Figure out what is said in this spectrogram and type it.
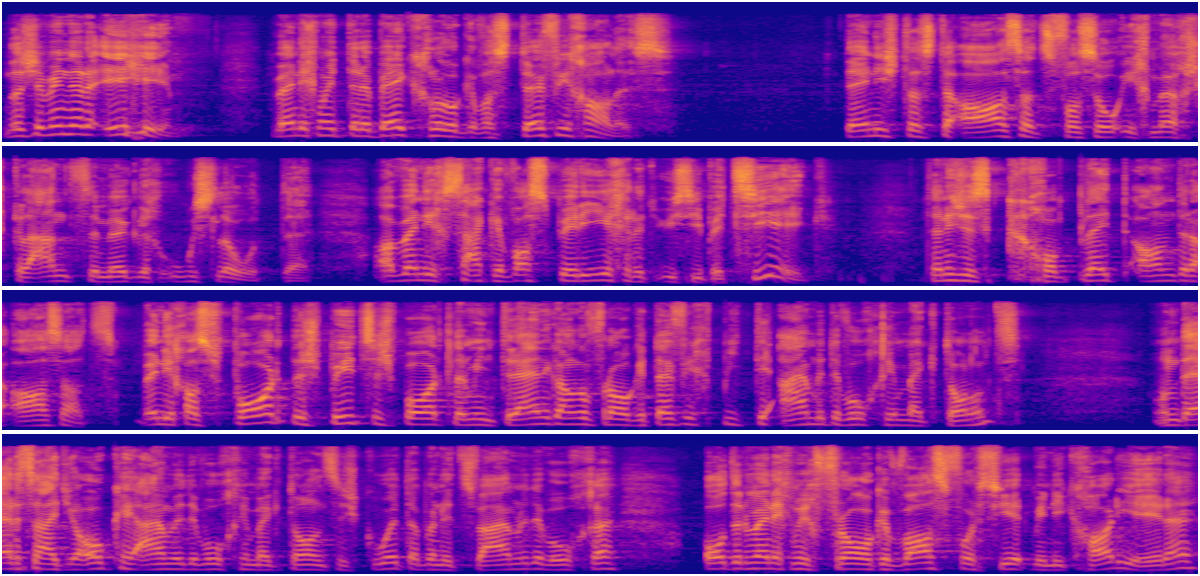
das ist ja wie in einer Ehe. Wenn ich mit Rebecca schaue, was darf ich alles? Dann ist das der Ansatz von so, ich möchte glänzen, möglich ausloten. Aber wenn ich sage, was bereichert unsere Beziehung? Dann ist es ein komplett anderer Ansatz. Wenn ich als Sportler, Spitzensportler meinen Trainer frage, darf ich bitte einmal in der Woche in McDonalds? Und er sagt, ja, okay, einmal in der Woche in McDonalds ist gut, aber nicht zweimal der Woche. Oder wenn ich mich frage, was forciert meine Karriere?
